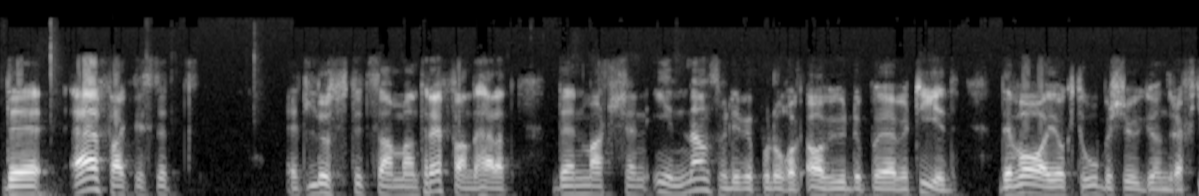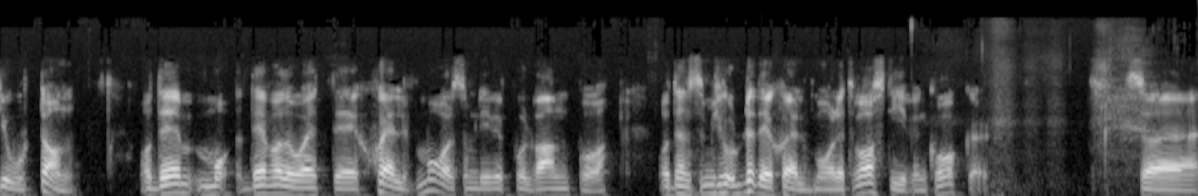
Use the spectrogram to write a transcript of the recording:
Det är faktiskt ett, ett lustigt sammanträffande här att den matchen innan som Liverpool avgjorde på övertid, det var i oktober 2014. Och det, det var då ett eh, självmål som Liverpool vann på. Och den som gjorde det självmålet var Steven Coker. Så eh,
